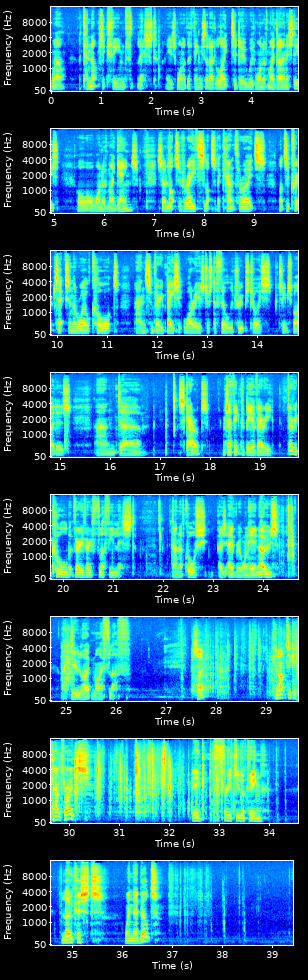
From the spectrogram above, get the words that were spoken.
well, Canoptek themed list is one of the things that I'd like to do with one of my dynasties or one of my games. So lots of wraiths, lots of acanthrites, lots of crypteks in the royal court, and some very basic warriors just to fill the troops choice, tomb spiders and uh, scarabs, which I think could be a very, very cool but very, very fluffy list. And of course, as everyone here knows, I do like my fluff. So, Canoptek Acanthrites, big freaky looking locusts when they're built,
